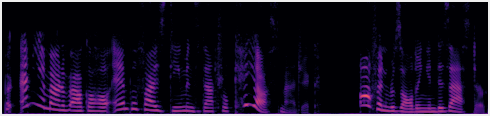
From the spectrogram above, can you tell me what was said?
But any amount of alcohol amplifies demons' natural chaos magic, often resulting in disaster.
